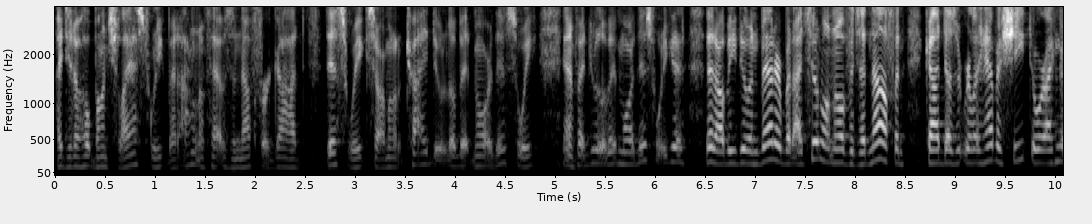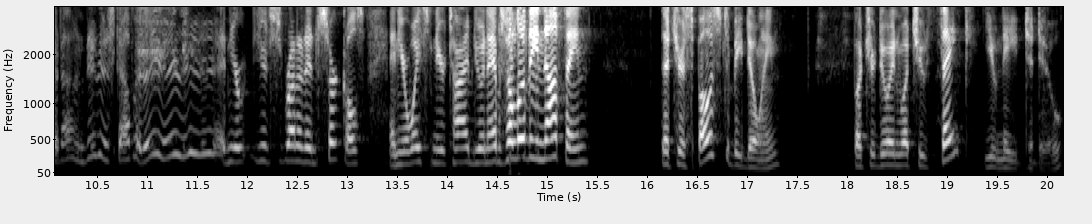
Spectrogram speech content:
I did a whole bunch last week, but I don't know if that was enough for God this week, so I'm going to try to do a little bit more this week. And if I do a little bit more this week, then I'll be doing better, but I still don't know if it's enough, and God doesn't really have a sheet to where I can go down and do this stuff. And you're, you're just running in circles, and you're wasting your time doing absolutely nothing that you're supposed to be doing but you're doing what you think you need to do.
